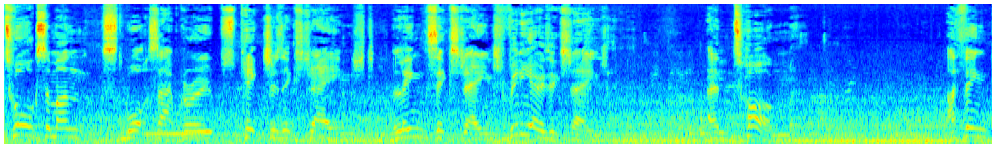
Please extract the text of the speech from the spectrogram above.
talks amongst WhatsApp groups, pictures exchanged, links exchanged, videos exchanged. And Tom, I think,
